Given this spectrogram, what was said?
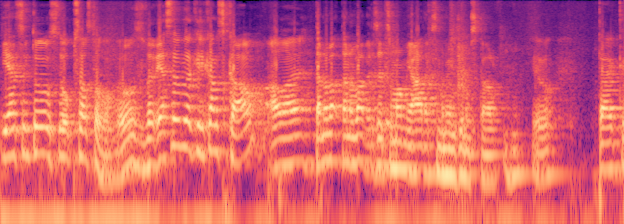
já jsem to, to obsal z toho. Jo? Já jsem to taky říkám Skal, ale Ta nová, ta nová verze, co mám já, tak se jmenuje už jenom skál. Mhm. jo. Tak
